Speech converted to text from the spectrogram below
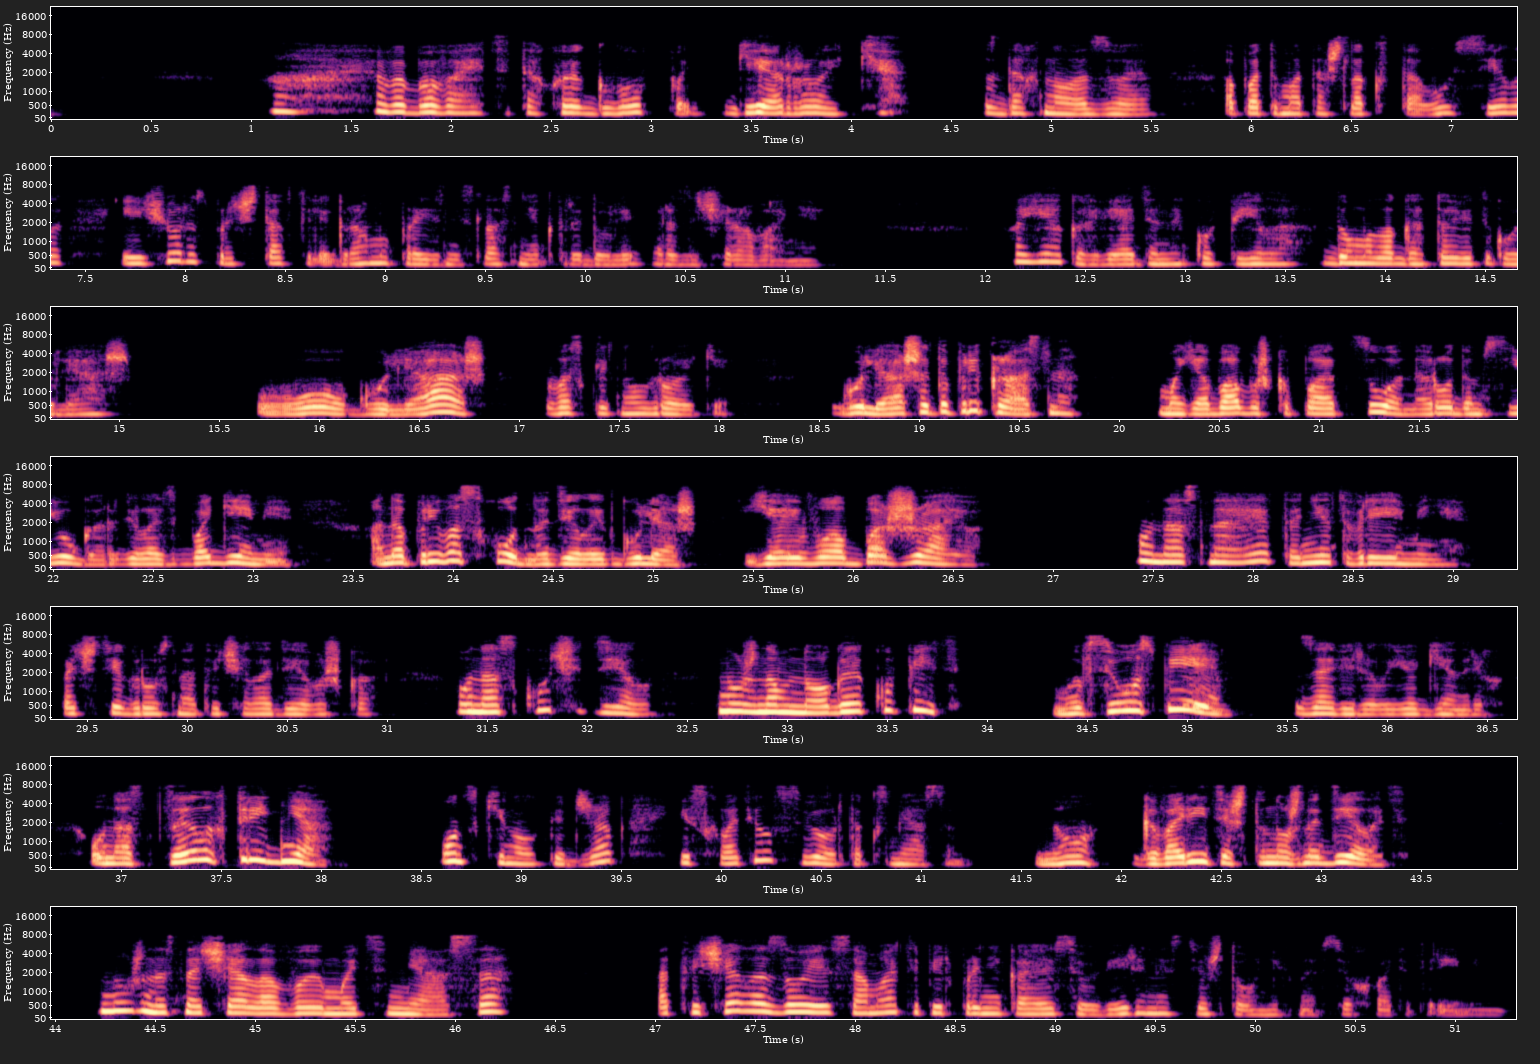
— Вы бываете такой глупый, геройки, — вздохнула Зоя, а потом отошла к столу, села и, еще раз прочитав телеграмму, произнесла с некоторой долей разочарования. — А я говядины купила, думала готовить гуляш. — О, гуляш! — воскликнул Ройки. — Гуляш — это прекрасно! Моя бабушка по отцу, она родом с юга, родилась в Богемии. Она превосходно делает гуляш. Я его обожаю. — У нас на это нет времени, — почти грустно отвечала девушка. — У нас куча дел. Нужно многое купить. — Мы все успеем, — заверил ее Генрих. — У нас целых три дня. Он скинул пиджак и схватил сверток с мясом. — Ну, говорите, что нужно делать. — Нужно сначала вымыть мясо, — отвечала Зоя, сама теперь проникаясь уверенностью, что у них на все хватит времени.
